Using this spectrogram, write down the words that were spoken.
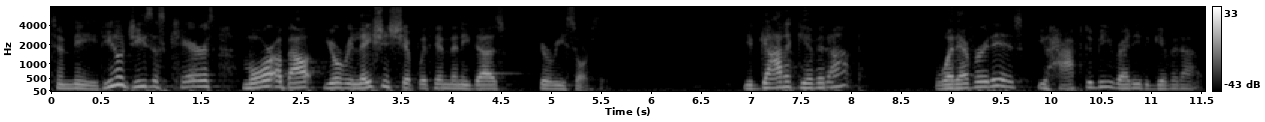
to me. Do you know Jesus cares more about your relationship with Him than He does your resources? You got to give it up. Whatever it is, you have to be ready to give it up.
